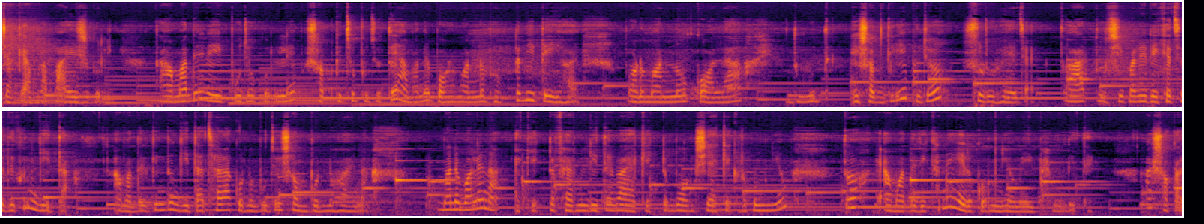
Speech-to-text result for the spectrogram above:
যাকে আমরা পায়েস বলি। তা আমাদের এই পুজো করলে সব কিছু পুজোতে আমাদের পরমান্ন ভোগটা দিতেই হয়। পরমান্ন, কলা, দুধ, এসব দিয়ে পুজো শুরু হয়ে যায়। তো আর তুলসী পাড়ে রেখেছে দেখুন গীতা। আমাদের কিন্তু গীতা ছাড়া কোনো পুজো সম্পূর্ণ হয় না। মানে বলে না এক একটা ফ্যামিলিতে বা এক একটা বংশে এক এক রকম নিয়ম। তো আমাদের এখানে এরকম নিয়ম এই ফ্যামিলিতে আর সকাল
